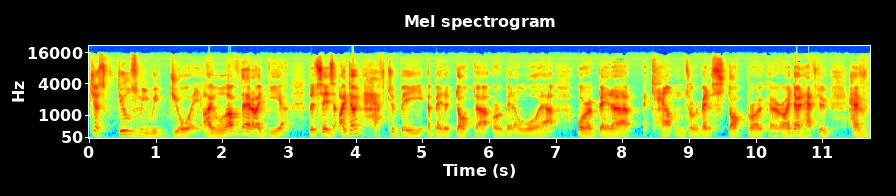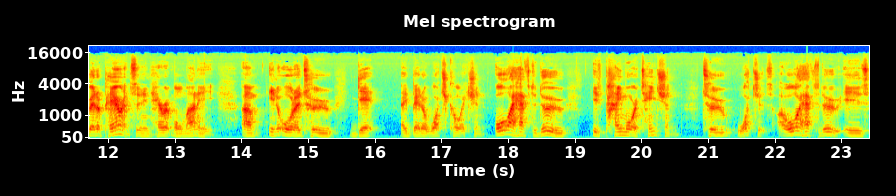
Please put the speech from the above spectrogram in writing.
just fills me with joy. I love that idea that says I don't have to be a better doctor or a better lawyer or a better accountant or a better stockbroker, or I don't have to have better parents and inherit more money um, in order to get a better watch collection. All I have to do is pay more attention to watches. All I have to do is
